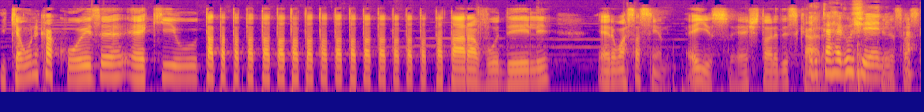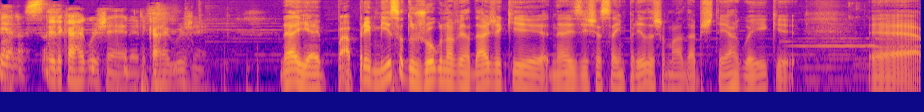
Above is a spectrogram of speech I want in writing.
E que a única coisa é que o tataravô dele era um assassino. É isso, é a história desse cara. Ele carrega o gene, é apenas. Ele carrega o gene, ele carrega o gene. Né? E a premissa do jogo, na verdade, é que né, existe essa empresa chamada Abstergo aí, que é,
